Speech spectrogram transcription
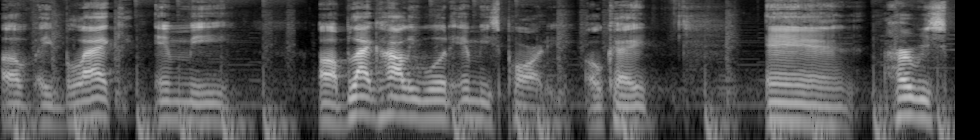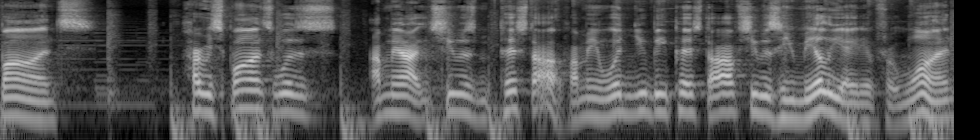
of a Black Emmy, uh, Black Hollywood Emmys party, okay, and her response, her response was, I mean, she was pissed off. I mean, wouldn't you be pissed off? She was humiliated for one,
